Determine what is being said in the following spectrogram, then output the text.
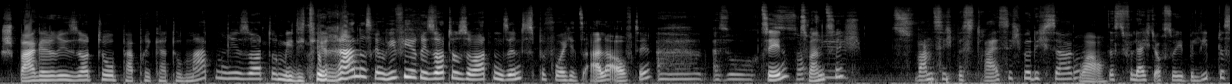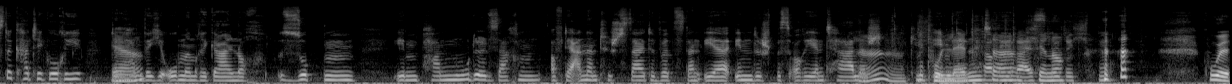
Spargelrisotto, Paprika-Tomatenrisotto, mediterranes. Wie viele Risotto-Sorten sind es, bevor ich jetzt alle aufzähle? Äh, also 10, 20? 20 bis 30 würde ich sagen. Wow. Das ist vielleicht auch so die beliebteste Kategorie. Dann ja. haben wir hier oben im Regal noch Suppen, eben ein paar Nudelsachen. Auf der anderen Tischseite wird es dann eher indisch bis orientalisch. Ah, okay. Mit Polenta. Hier noch. Cool.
